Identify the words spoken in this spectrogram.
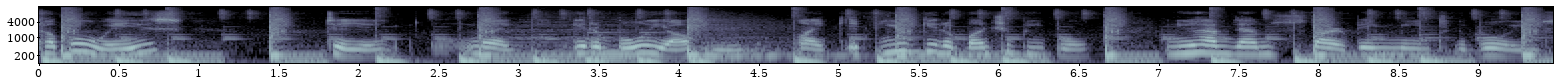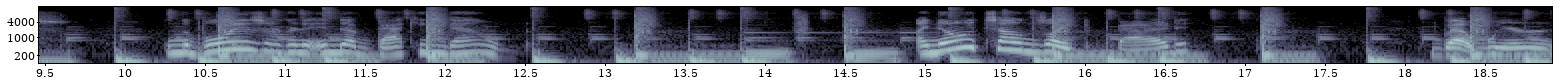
couple ways to like get a bully off you. Like if you get a bunch of people and you have them start being mean to the bullies, then the bullies are gonna end up backing down. I know it sounds like bad that we're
